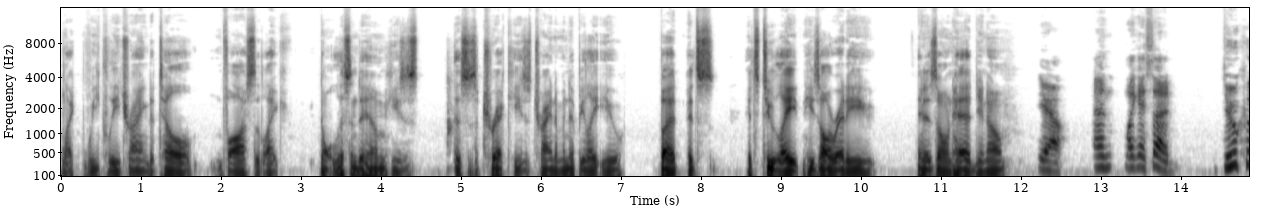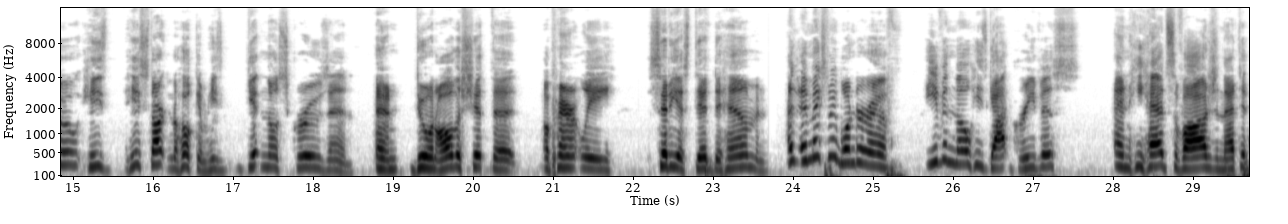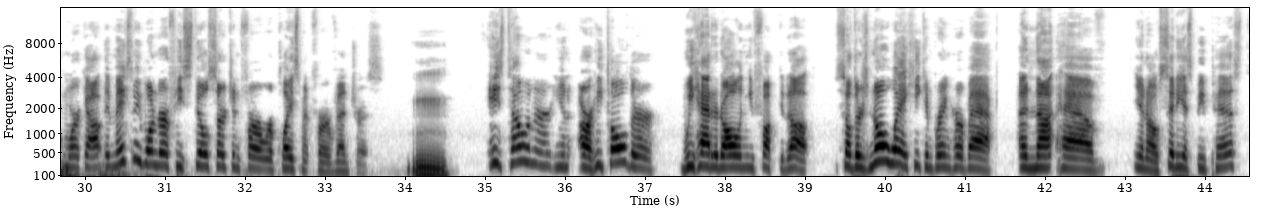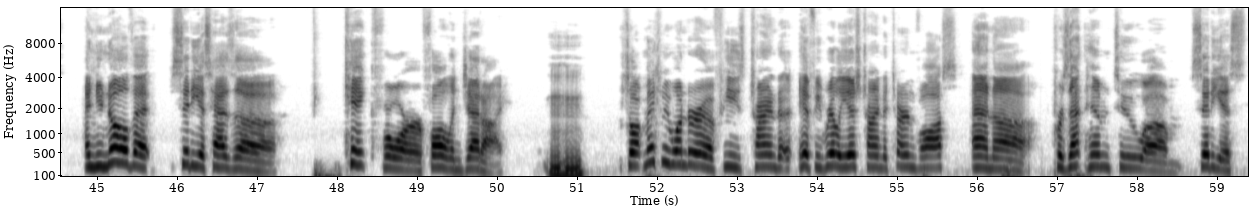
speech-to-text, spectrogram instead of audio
like weakly trying to tell Voss that like, don't listen to him. He's this is a trick. He's trying to manipulate you, but it's it's too late. He's already in his own head, you know. Yeah. And like I said, Dooku, he's he's starting to hook him. He's getting those screws in and doing all the shit that apparently Sidious did to him and it makes me wonder if even though he's got Grievous and he had Savage and that didn't work out, it makes me wonder if he's still searching for a replacement for Ventress. Mm, He's telling her, you know, or he told her, "We had it all and you fucked it up." So there's no way he can bring her back and not have, you know, Sidious be pissed. And you know that Sidious has a kink for fallen Jedi. mm-hmm. So it makes me wonder if he's trying to, if he really is trying to turn Voss and uh present him to um Sidious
